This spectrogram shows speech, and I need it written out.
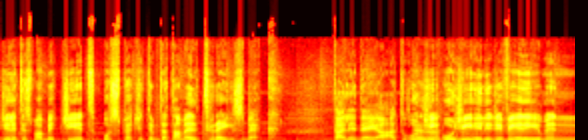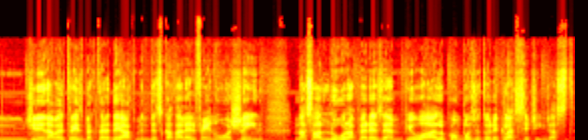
ġieli tisma' biċċiet u speċi tibda tagħmel trace back tal-idejat u ġi li ġifiri minn ġili namel traceback tal-idejat minn diska tal-2020 nasal lura per eżempju għal kompozituri klassiċi ġast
